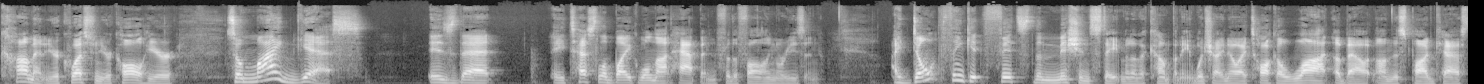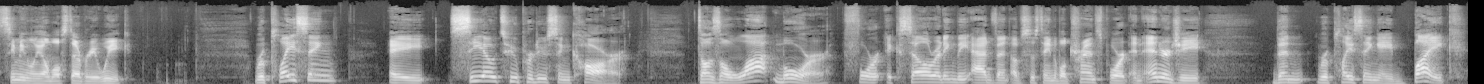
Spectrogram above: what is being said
comment, your question, your call here. So my guess is that a Tesla bike will not happen for the following reason. I don't think it fits the mission statement of the company, which I know I talk a lot about on this podcast, seemingly almost every week. Replacing a CO2 producing car does a lot more for accelerating the advent of sustainable transport and energy than replacing a bike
